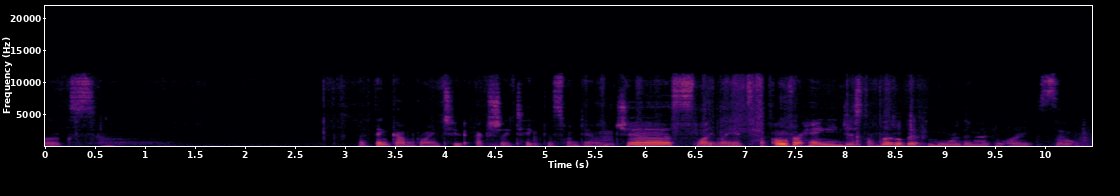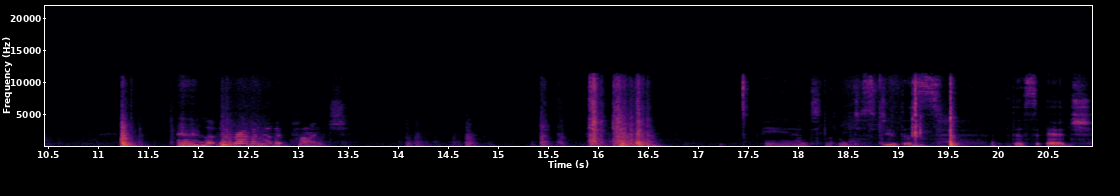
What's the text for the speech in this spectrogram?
looks. I think I'm going to actually take this one down just slightly. It's overhanging just a little bit more than I'd like. So let me grab another punch. And let me just do this, this edge.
